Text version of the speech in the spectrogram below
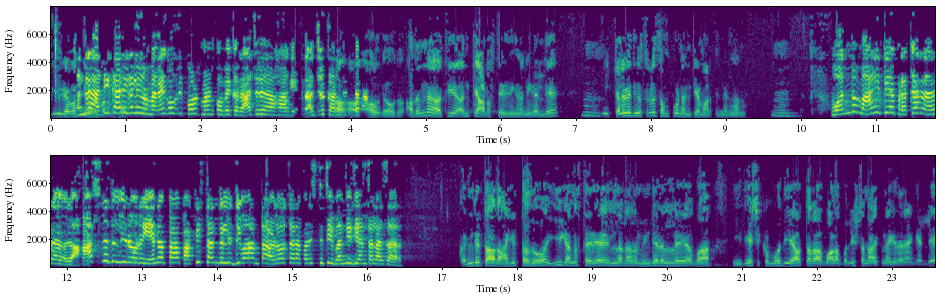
ಈ ಅಂದ್ರೆ ಅಧಿಕಾರಿಗಳು ಇವ್ರ ಮನೆಗೆ ಹೋಗಿ ರಿಪೋರ್ಟ್ ಮಾಡ್ಕೋಬೇಕು ರಾಜ್ರ ಹಾಗೆ ರಾಜ್ರ ಹೌದು ಹೌದೌದು. ಅದನ್ನ ಅತಿ ಅಂತ್ಯ ಆಡಿಸ್ತಾ ಇದೀನಿ ನನಗೆ ಅಲ್ಲಿ. ಈ ಕೆಲವೇ ದಿವಸಗಳು ಸಂಪೂರ್ಣ ಅಂತ್ಯ ಮಾಡ್ತೀನಿ ಅಲ್ಲಿ ನಾನು. ಒಂದು ಮಾಹಿತಿಯ ಪ್ರಕಾರ ಹಾಸನದಲ್ಲಿರೋರು ಏನಪ್ಪಾ ಪಾಕಿಸ್ತಾನದಲ್ಲಿ ಇದೀವಾ ಅಂತ ಅಳೋ ತರ ಪರಿಸ್ಥಿತಿ ಬಂದಿದ್ಯಂತಲ್ಲ ಸರ್? ಖಂಡಿತ ಅದು ಆಗಿತ್ತದು. ಈಗ ಅನಿಸ್ತಾ ಇದೆ ಇಲ್ಲ ನಾನು ನಮ್ಮ ಇಂಡಿಯಾದಲ್ಲಿ ಒಬ್ಬ ಈ ದೇಶಕ್ಕೆ ಮೋದಿ ಯಾವ ತರ ಬಹಳ ಬಲಿಷ್ಠ ನಾಯಕನಾಗಿದ್ದಾರೆ ಹಂಗೆ ಅಲ್ಲಿ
